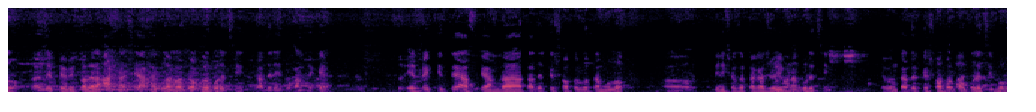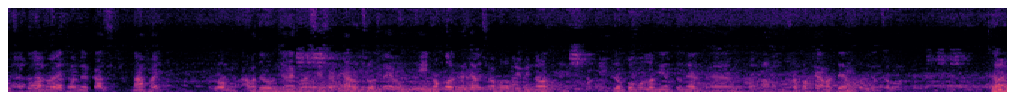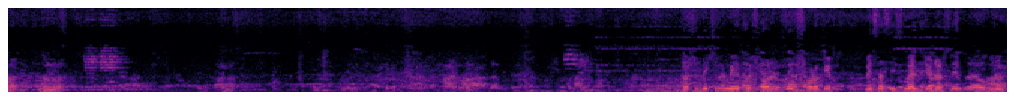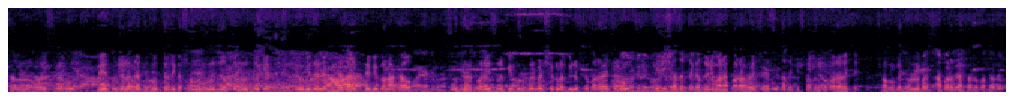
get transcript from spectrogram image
যে ফেভিকলের আঠা, সেই আঠাগুলো আমরা জব্দ করেছি তাদের এই দোকান থেকে। তো এর প্রেক্ষিতে আজকে আমরা তাদেরকে সতর্কতামূলক তিরিশ হাজার টাকা জরিমানা করেছি এবং তাদেরকে সতর্ক করেছি ভবিষ্যতে যেন এই ধরনের কাজ না হয়। এবং আমাদের অভিযান এখনও শেষ হয়নি, আরও চলবে এবং এই নকল ভেজাল সহ বিভিন্ন দ্রব্যমূল্য নিয়ন্ত্রণের সপক্ষে আমাদের অভিযান চলমান। ধন্যবাদ ধন্যবাদ। দর্শক, দেখছিলেন মেহেরপুর শহরের সড়কে মেসাস ইসমাইল ট্রেডার্সের অভিযান চালানো হয়েছিল এবং মেহেরপুর জেলা জাতীয় ভোক্তা অধিকার সংরক্ষণ অধিদপ্তরের উদ্যোগে এই অভিযানে ভেজাল, ফেভিকল আঠাও উদ্ধার করা হয়েছিল। বিপুল পরিমাণ সেগুলো বিনষ্ট করা হয়েছে এবং তিরিশ হাজার টাকা জরিমানা করা হয়েছে এবং তাদেরকে সতর্ক করা হয়েছে। সকলকে ধন্যবাদ। আবারও দেখা হবে কথা হবে।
